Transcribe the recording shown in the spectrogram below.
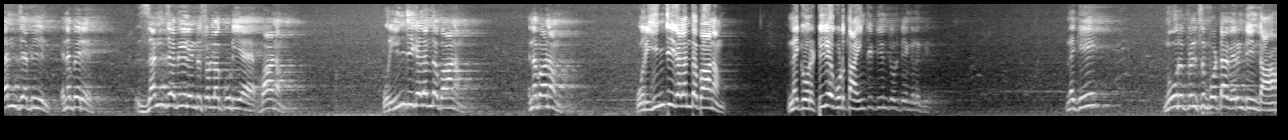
ஜன்ஜபீல் என்ன பேர்? ஜன்ஜபீல் என்று சொல்லக்கூடிய பானம். ஒரு இஞ்சி கலந்த பானம். என்ன பானம்? ஒரு இஞ்சி கலந்த பானம். இன்னைக்கு ஒரு டீயை கொடுத்தான் இஞ்சி டீன்னு சொல்லிட்டு எங்களுக்கு. இன்னைக்கு நூறு பில்ஸு போட்டால் வெறும் டீன் தான்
